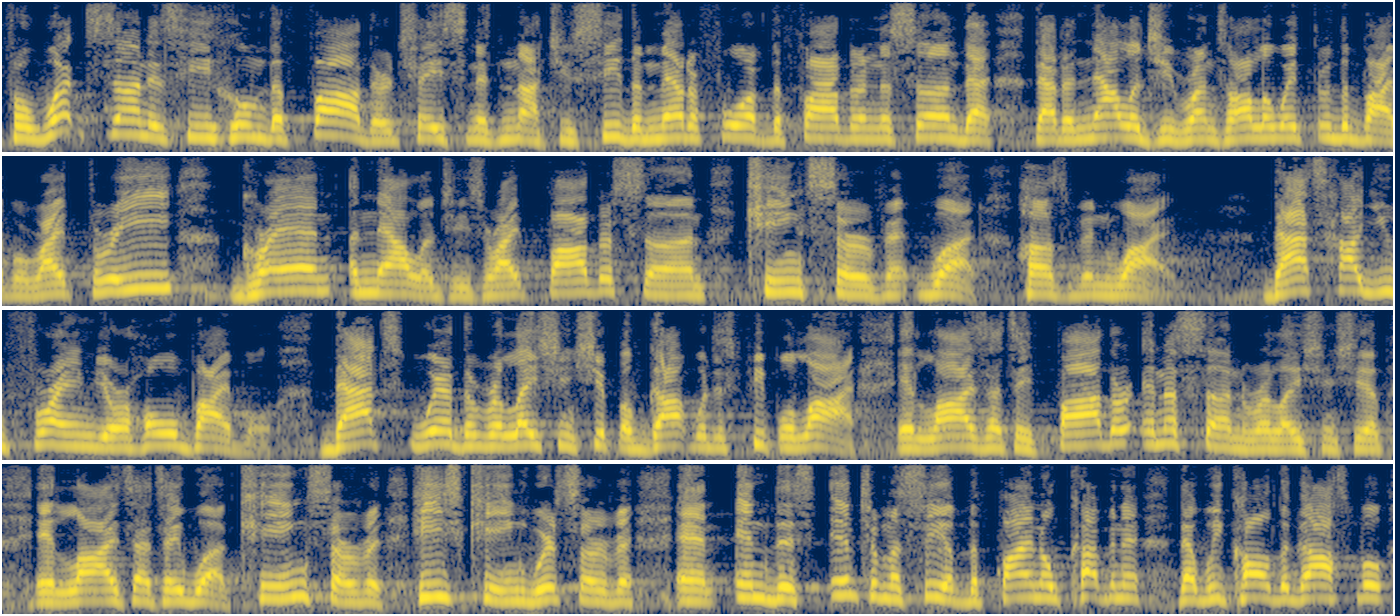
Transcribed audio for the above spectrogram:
For what son is he whom the father chasteneth not? You see the metaphor of the father and the son, that, that analogy runs all the way through the Bible, right? Three grand analogies, right? Father, son, king, servant, what? Husband, wife. That's how you frame your whole Bible. That's where the relationship of God with his people lie. It lies as a father and a son relationship. It lies as a what? King servant. He's king, we're servant. And in this intimacy of the final covenant that we call the gospel,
